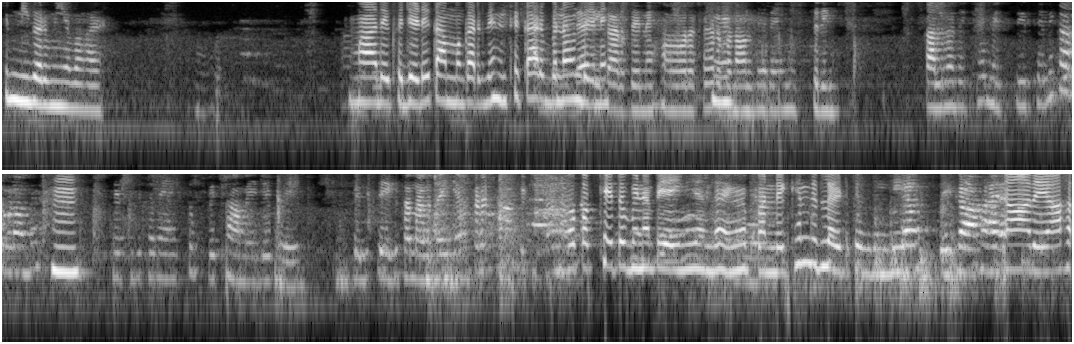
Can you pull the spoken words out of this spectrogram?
ਕਿੰਨੀ ਗਰਮੀ ਹੈ ਬਾਹਰ। ਮਾਂ ਦੇਖੋ ਜਿਹੜੇ ਕੰਮ ਕਰਦੇ ਨੇ ਤੇ ਘਰ ਬਣਾਉਂਦੇ ਨੇ। ਕਰਦੇ ਨੇ ਹੋਰ ਘਰ ਬਣਾਉਂਦੇ ਰਹੇ ਮਿਸਤਰੀ। ਕੱਲ ਮੈਂ ਦੇਖਿਆ ਮਿਸਤਰੀ ਇੱਥੇ ਨਹੀਂ ਘਰ ਬਣਾਉਂਦੇ। ਹੂੰ। ਇੱਥੇ ਵਿਚਾਰੇ ਐਂ ਧੁੱਪੇ ਛਾਵੇਂ ਜੇ ਪਏ। ਤੇ ਵੀ ਸੇਕ ਤਾਂ ਲੱਗਦਾ ਹੀ ਆ ਕਿਹੜਾ ਛਾਂ ਕੇ ਕੀਤਾ ਉਹ ਪੱਖੇ ਤੋਂ ਬਿਨਾ ਪਿਆ ਹੀ ਨਹੀਂ ਜਾਂਦਾ ਹੈਗਾ। ਆਪਾਂ ਨੇ ਦੇਖਿਆ ਨਾ ਲਾਈਟ ਚੱਲ ਜਾਂਦੀ ਆ। ਇੱਕ ਆਹ ਹੈ। ਆ ਦੇ ਆਹ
